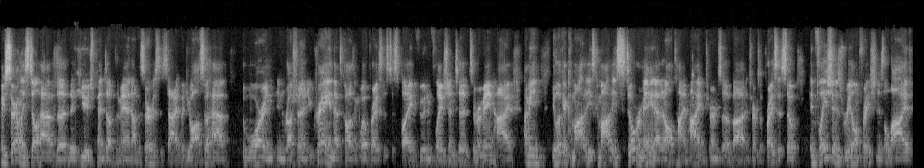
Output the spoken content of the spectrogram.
We certainly still have the, the huge pent up demand on the services side, but you also have the war in, in Russia and Ukraine that's causing oil prices to spike, food inflation to, to remain high. I mean, you look at commodities, commodities still remain at an all-time high in terms of uh, in terms of prices. So inflation is real, inflation is alive.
